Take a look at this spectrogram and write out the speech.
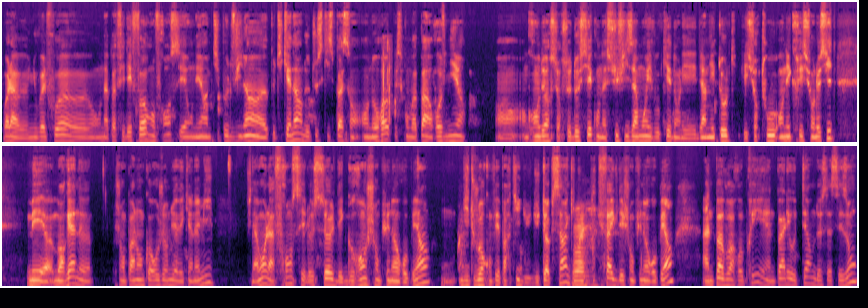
voilà, une nouvelle fois, euh, on n'a pas fait d'efforts en France et on est un petit peu le vilain petit canard de tout ce qui se passe en, Europe. Est-ce qu'on ne va pas revenir en, grandeur sur ce dossier qu'on a suffisamment évoqué dans les derniers talks et surtout en écrit sur le site? Mais Morgane, j'en parle encore aujourd'hui avec un ami finalement, la France est le seul des grands championnats européens. On dit toujours qu'on fait partie du, top 5, du Big 5 des championnats européens, à ne pas avoir repris et à ne pas aller au terme de sa saison.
